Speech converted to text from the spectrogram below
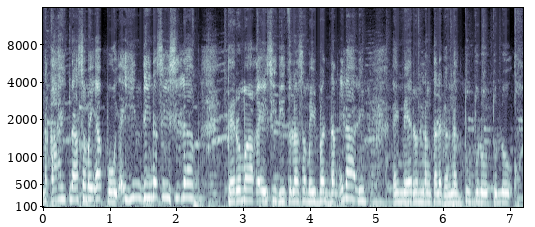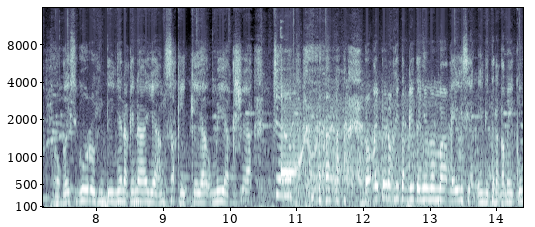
na kahit nasa may apoy ay hindi nasisilab. Pero mga ka-AC dito lang sa may bandang ilalim ay meron lang talagang nagtutulo-tulo. Okay, siguro hindi niya na kinaya ang sakit kaya umiyak siya. Charot! okay, pero kitang-kita nyo naman mga ka-AC, ang init na kamay ko.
